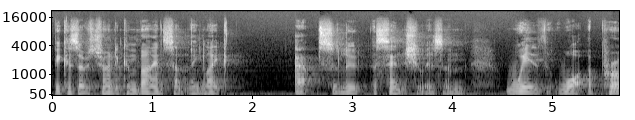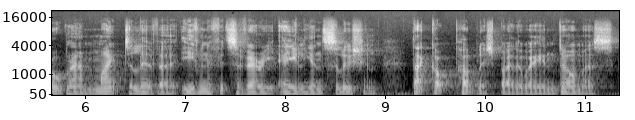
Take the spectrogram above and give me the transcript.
because I was trying to combine something like absolute essentialism with what a program might deliver, even if it's a very alien solution. That got published, by the way, in Domus,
